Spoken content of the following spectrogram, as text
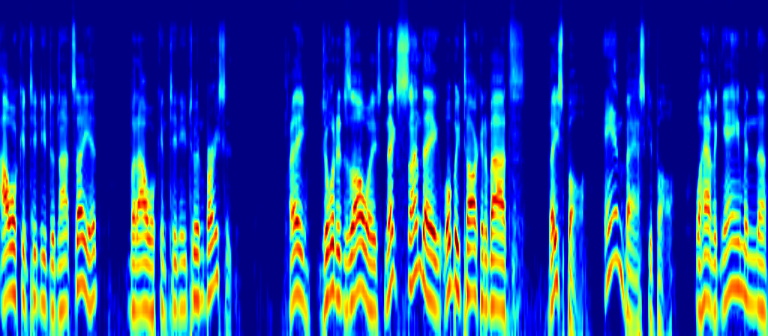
I will continue to not say it, but I will continue to embrace it. Hey, enjoyed it as always. Next Sunday, we'll be talking about baseball and basketball. We'll have a game in the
